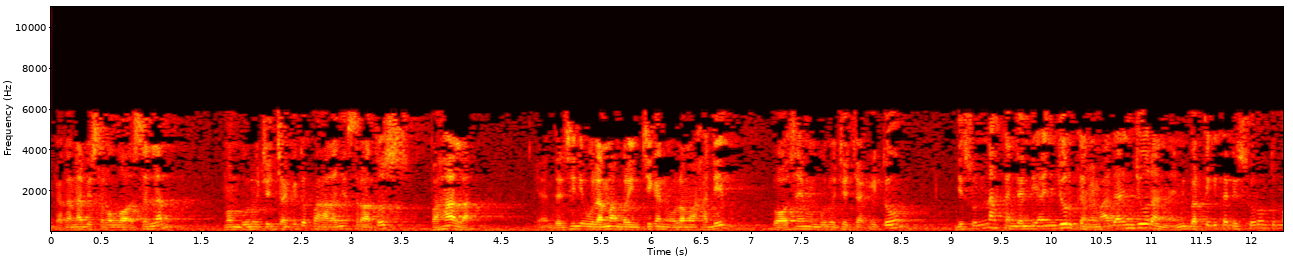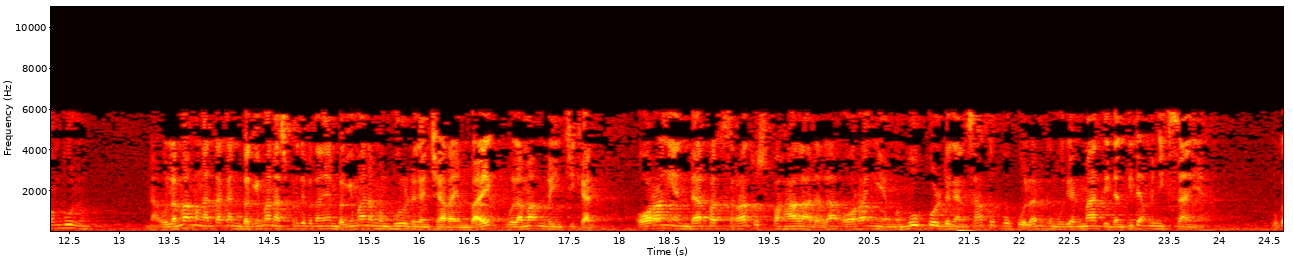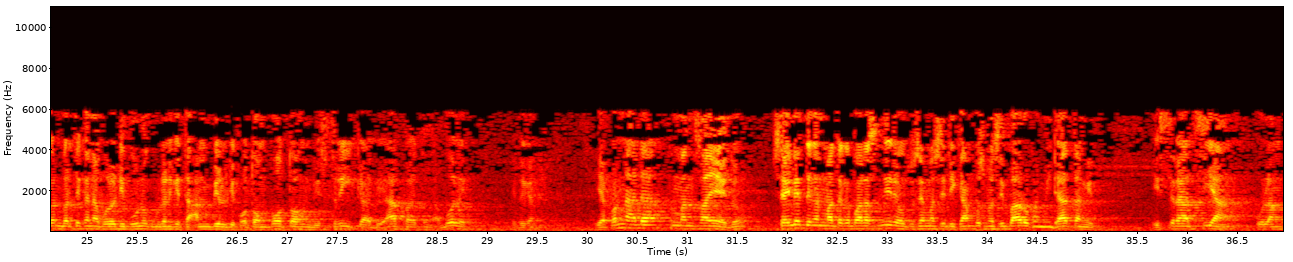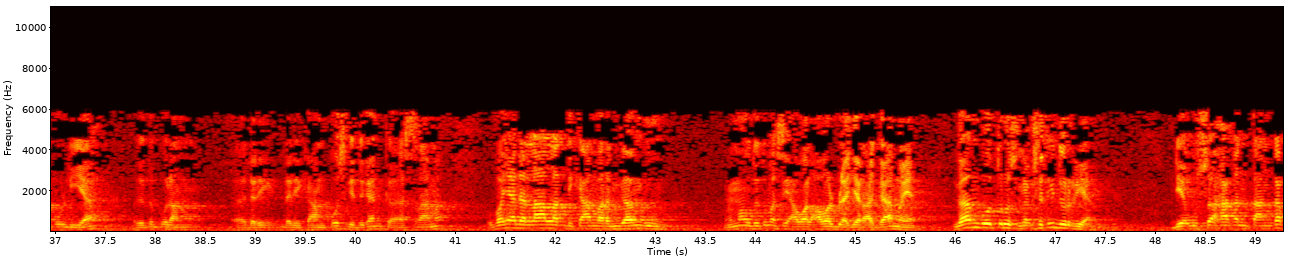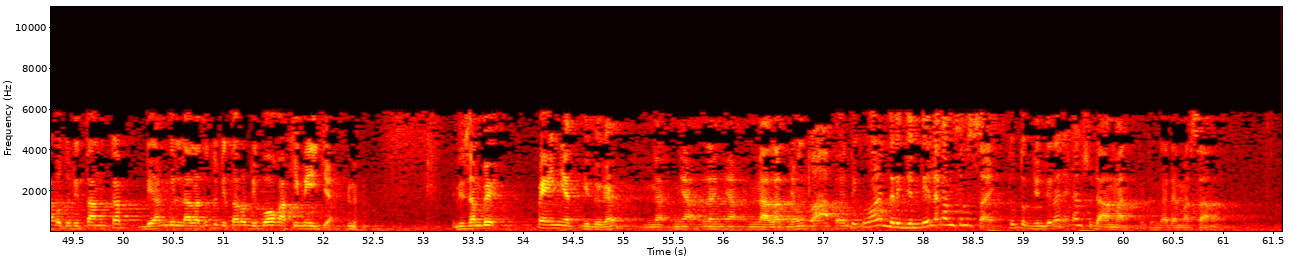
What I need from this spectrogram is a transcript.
Kata Nabi Shallallahu Alaihi Wasallam, membunuh cicak itu pahalanya 100 pahala. Ya, dari sini ulama merincikan ulama hadis bahwa saya membunuh cicak itu disunnahkan dan dianjurkan. Memang ada anjuran. Nah, ini berarti kita disuruh untuk membunuh. Nah, ulama mengatakan bagaimana seperti pertanyaan bagaimana membunuh dengan cara yang baik? Ulama merincikan. Orang yang dapat 100 pahala adalah orang yang memukul dengan satu pukulan kemudian mati dan tidak menyiksanya. Bukan berarti karena boleh dibunuh kemudian kita ambil dipotong-potong, disetrika, di apa itu nggak boleh, gitu kan? Ya pernah ada teman saya itu, saya lihat dengan mata kepala sendiri waktu saya masih di kampus masih baru kami datang gitu. Istirahat siang, pulang kuliah, waktu itu pulang dari dari kampus gitu kan ke asrama. Rupanya ada lalat di kamar ganggu. Memang waktu itu masih awal-awal belajar agama ya. Ganggu terus nggak bisa tidur dia. Dia usahakan tangkap atau ditangkap, diambil lalat itu ditaruh di bawah kaki meja. Jadi sampai penyet gitu kan, nyala lalatnya untuk apa? Itu keluar dari jendela kan selesai, tutup jendelanya kan sudah aman, gitu nggak ada masalah.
